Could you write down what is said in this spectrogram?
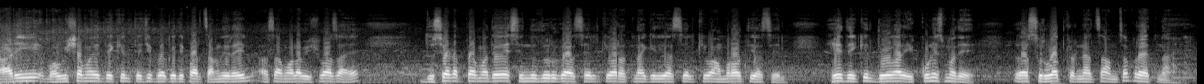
आणि भविष्यामध्ये देखील त्याची प्रगती फार चांगली राहील असा मला विश्वास आहे. दुसऱ्या टप्प्यामध्ये सिंधुदुर्ग असेल किंवा रत्नागिरी असेल किंवा अमरावती असेल हे देखील दोन हजार एकोणीसमध्ये सुरुवात करण्याचा आमचा प्रयत्न आहे.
